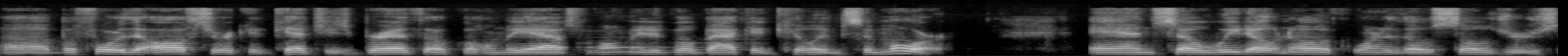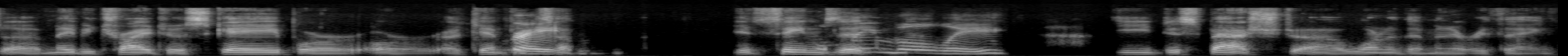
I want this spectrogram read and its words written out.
Uh, before the officer could catch his breath, Oklahombi asked, Want me to go back and kill him some more? And so we don't know if one of those soldiers uh, maybe tried to escape or, or attempted right. something. It seems that he dispatched uh, one of them and everything.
